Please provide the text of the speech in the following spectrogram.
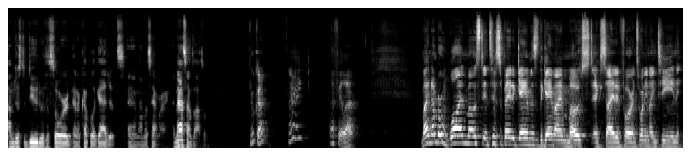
i'm just a dude with a sword and a couple of gadgets and i'm a samurai and that sounds awesome Okay. All right. I feel that. My number one most anticipated game is the game I'm most excited for in 2019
